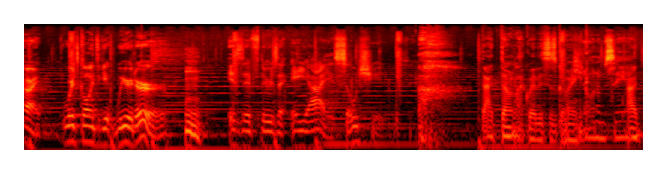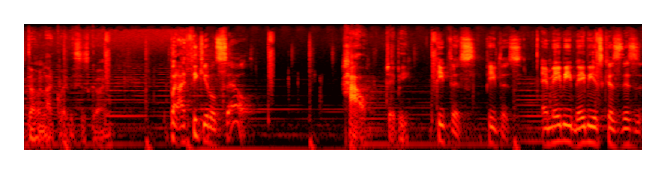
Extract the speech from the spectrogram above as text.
All right, where it's going to get weirder Hmm. is if there's an AI associated with it. I don't like where this is going. You know what I'm saying? I don't like where this is going. but I think it'll sell. How, JP? peep this, peep this. And maybe maybe it's because this is,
